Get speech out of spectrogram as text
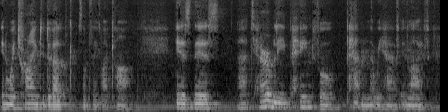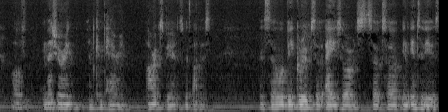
in a way, trying to develop something like calm, is this uh, terribly painful pattern that we have in life of measuring and comparing our experience with others. And so we'll be groups of eight or so, so in interviews,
